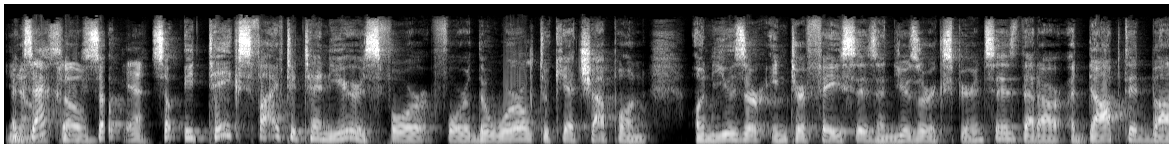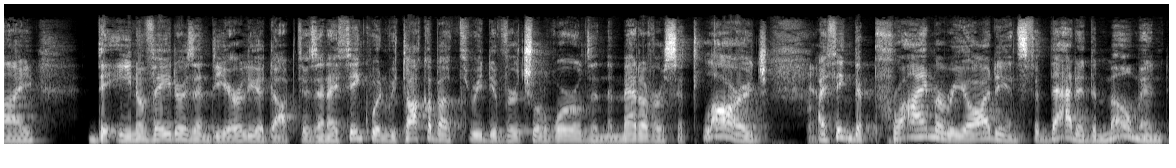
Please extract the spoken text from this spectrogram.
You exactly. Know, so, so, yeah. so it takes five to 10 years for, for the world to catch up on, on user interfaces and user experiences that are adopted by the innovators and the early adopters. And I think when we talk about 3D virtual worlds and the metaverse at large, yeah. I think the primary audience for that at the moment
